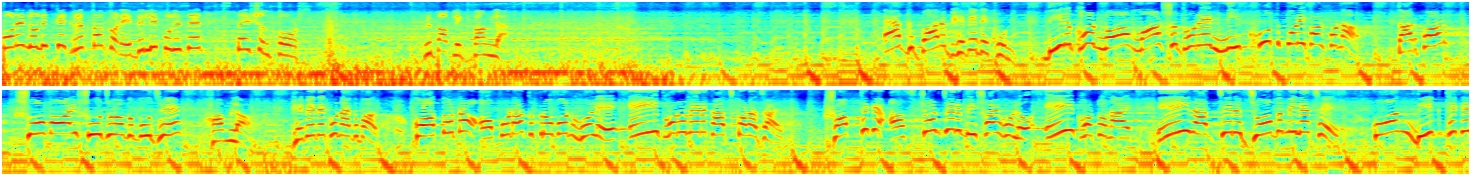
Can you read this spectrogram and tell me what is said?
পরে ললিতকে গ্রেফতার করে দিল্লি পুলিশের স্পেশাল ফোর্স। রিপাবলিক বাংলা। একবার ভেবে দেখুন, দীর্ঘ ন মাস ধরে নিখুঁত পরিকল্পনা। তারপর সময় সুযোগ বুঝে হামলা। ভেবে দেখুন একবার, কতটা অপরাধ প্রবণ হলে এই ধরনের কাজ করা যায়। সব থেকে আশ্চর্যের বিষয় হলো এই ঘটনায় এই রাজ্যের যোগ মিলেছে। কোন দিক থেকে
